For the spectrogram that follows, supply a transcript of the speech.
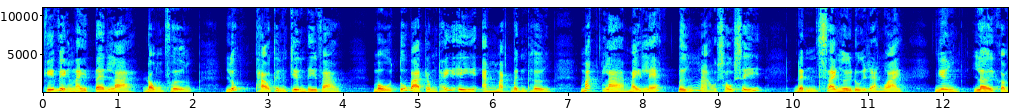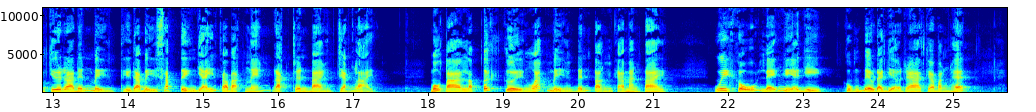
Kỹ viện này tên là Đồng Phượng. Lúc Thảo Thượng Chương đi vào, mụ tú bà trông thấy y ăn mặc bình thường, mắt la mày lét, tướng mạo xấu xí, định sai người đuổi ra ngoài. Nhưng lời còn chưa ra đến miệng thì đã bị sắp tiền giấy và bạc nén đặt trên bàn chặn lại. Mụ ta lập tức cười ngoát miệng đến tận cả mang tay. Quy củ lễ nghĩa gì cũng đều đã dở ra cho bằng hết.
